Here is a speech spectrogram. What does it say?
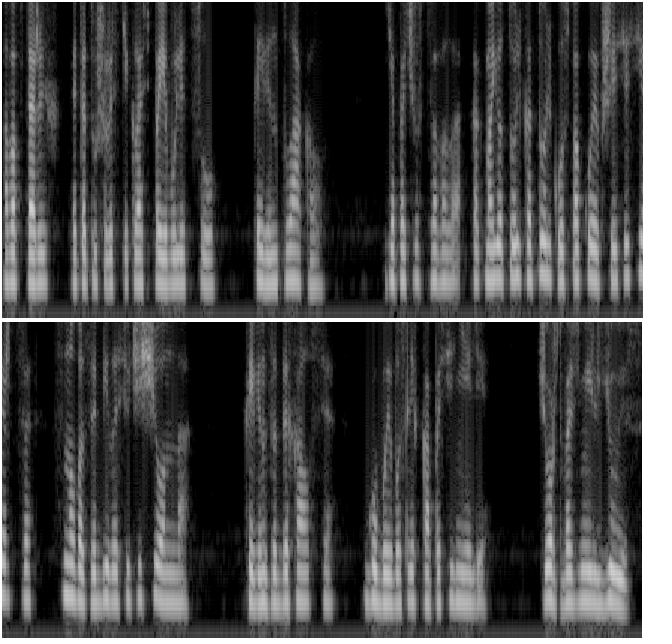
а во-вторых, эта тушь растеклась по его лицу. Кевин плакал. Я почувствовала, как мое только-только успокоившееся сердце снова забилось учащенно. Кевин задыхался, губы его слегка посинели. «Черт возьми, Льюис!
